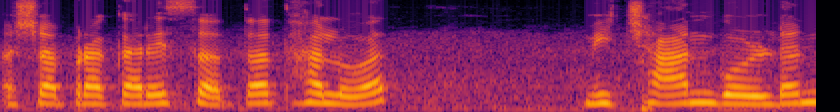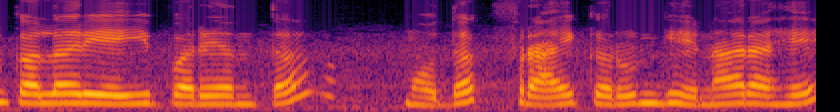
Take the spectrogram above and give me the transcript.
अशा प्रकारे सतत हलवत मी छान गोल्डन कलर येईपर्यंत मोदक फ्राय करून घेणार आहे.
